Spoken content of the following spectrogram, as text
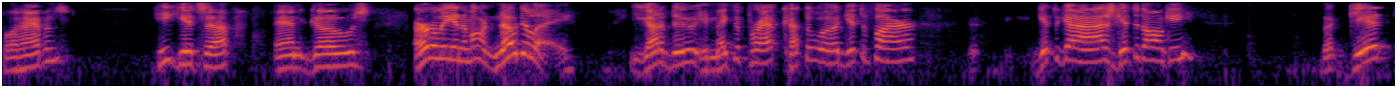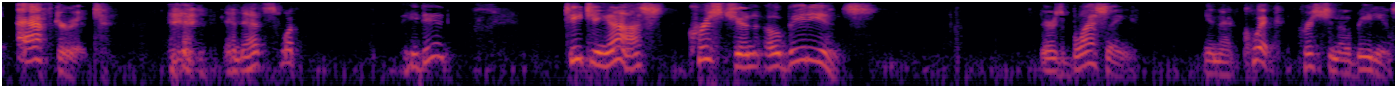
What happens? He gets up and goes early in the morning, no delay. You got to do, you make the prep, cut the wood, get the fire, get the guys, get the donkey, but get after it. and that's what he did. Teaching us Christian obedience. There's blessing in that quick Christian obedience.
